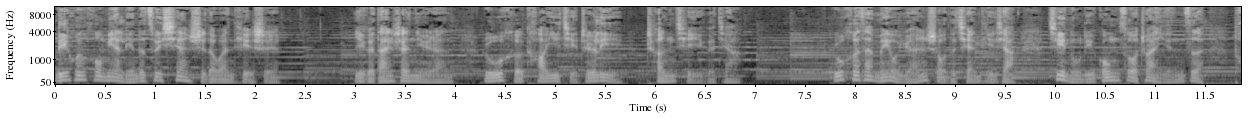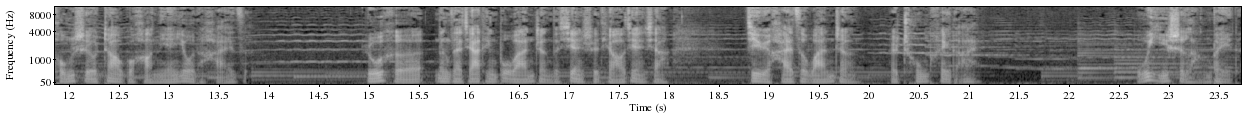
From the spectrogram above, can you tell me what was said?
离婚后面临的最现实的问题是，一个单身女人如何靠一己之力撑起一个家？如何在没有援手的前提下，既努力工作赚银子，同时又照顾好年幼的孩子？如何能在家庭不完整的现实条件下？给予孩子完整而充沛的爱，无疑是狼狈的、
